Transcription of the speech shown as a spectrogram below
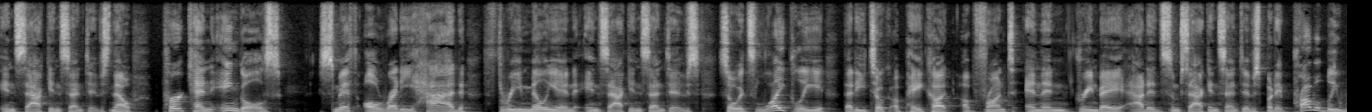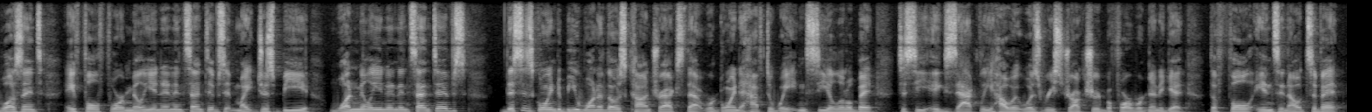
in sack incentives. Now, per Ken Ingalls, Smith already had 3 million in sack incentives. So it's likely that he took a pay cut up front and then Green Bay added some sack incentives, but it probably wasn't a full 4 million in incentives. It might just be 1 million in incentives. This is going to be one of those contracts that we're going to have to wait and see a little bit to see exactly how it was restructured before we're going to get the full ins and outs of it.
